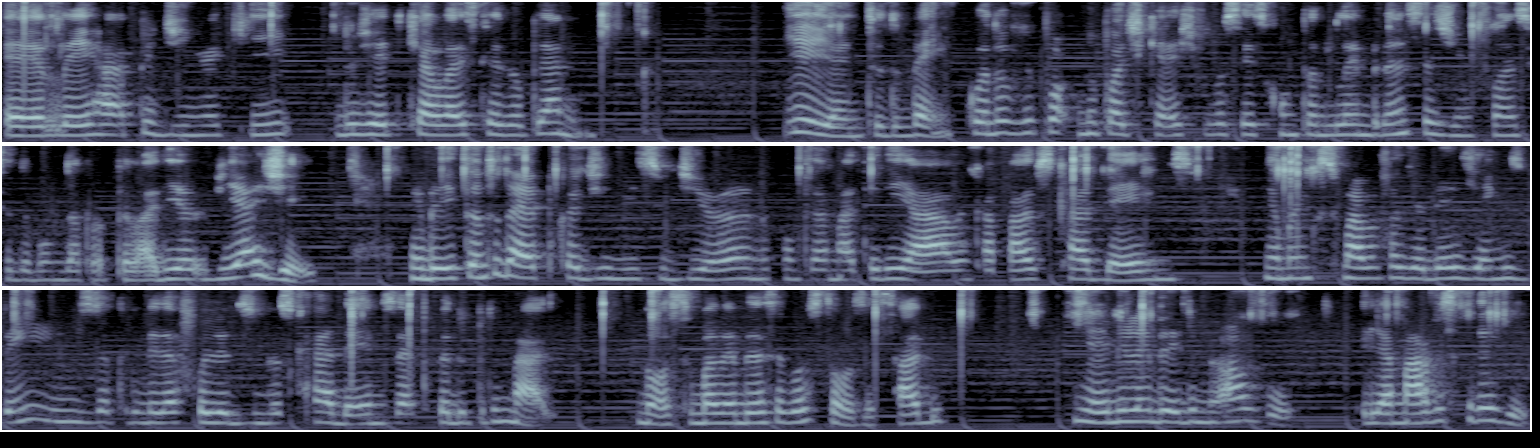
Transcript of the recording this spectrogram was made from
é, ler rapidinho aqui, do jeito que ela escreveu para mim. E aí, Anne, tudo bem? Quando vi no podcast vocês contando lembranças de infância do mundo da papelaria, viajei. Lembrei tanto da época de início de ano, comprar material, encapar os cadernos. Minha mãe costumava fazer desenhos bem lindos da primeira folha dos meus cadernos na época do primário. Nossa, uma lembrança gostosa, sabe? E aí me lembrei do meu avô. Ele amava escrever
